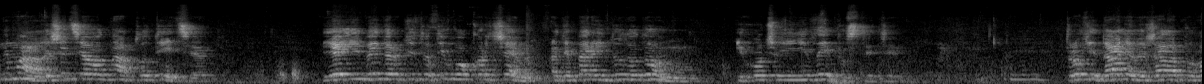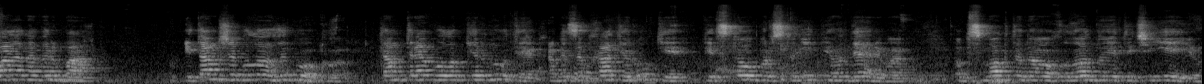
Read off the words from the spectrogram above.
Нема, лише ця одна плотиця. Я її видер підтотив корчем, а тепер йду додому і хочу її випустити. Трохи далі лежала повалена верба, і там вже було глибоко. Там треба було пірнути, аби запхати руки під стовбур столітнього дерева, обсмоктаного холодною течією,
